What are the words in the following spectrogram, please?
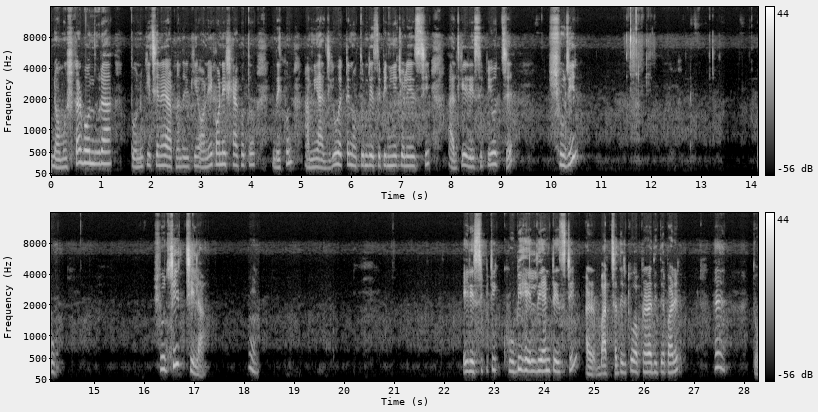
নমস্কার বন্ধুরা, তনু কিচেনে আপনাদেরকে অনেক অনেক স্বাগত। দেখুন, আমি আজকেও একটা নতুন রেসিপি নিয়ে চলে এসেছি। আজকের রেসিপি হচ্ছে সুজির সুজির চিলা। এই রেসিপিটি খুবই হেলদি অ্যান্ড টেস্টি আর বাচ্চাদেরকেও আপনারা দিতে পারেন। হ্যাঁ তো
